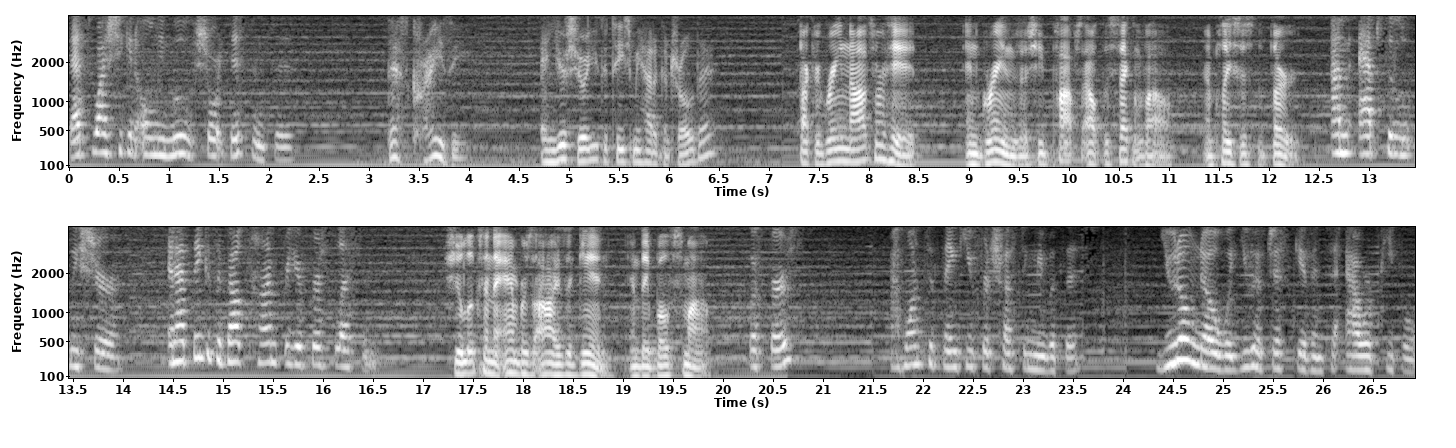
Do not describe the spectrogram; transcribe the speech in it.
That's why she can only move short distances. That's crazy. And you're sure you could teach me how to control that? Dr. Green nods her head and grins as she pops out the second vial and places the third. I'm absolutely sure. And I think it's about time for your first lesson. She looks into Amber's eyes again, and they both smile. But first, I want to thank you for trusting me with this. You don't know what you have just given to our people.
